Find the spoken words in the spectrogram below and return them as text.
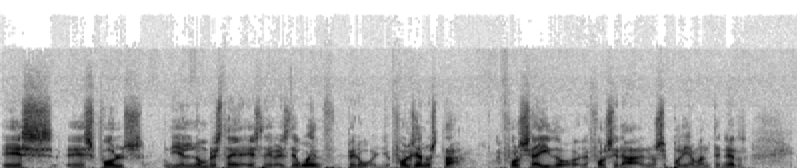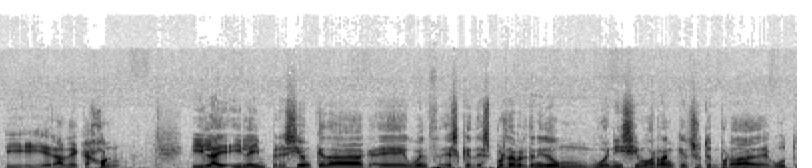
es, es y el nombre está, es, de, es de Wentz, pero Falls ya no está. Falls se ha ido, Falls era, no se podía mantener y, era de cajón. Y la, y la, impresión que da eh, Wentz es que después de haber tenido un buenísimo arranque en su temporada de debut,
